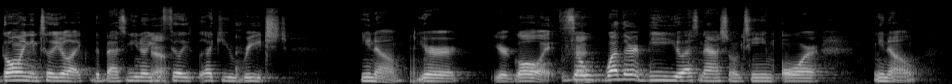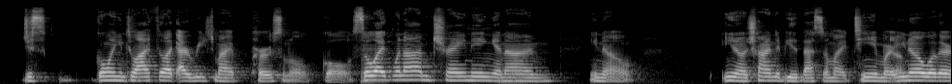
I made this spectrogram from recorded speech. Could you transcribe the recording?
going until you're like the best. You know, Mm. Mm-hmm. you feel like you reached, you know, your your goal. So Okay. whether it be U.S. national team or, you know, just going until I feel like I reach my personal goal. Mm. So like when I'm training and Mm-hmm. I'm, you know, you know, trying to be the best on my team, or Yeah. you know, whether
